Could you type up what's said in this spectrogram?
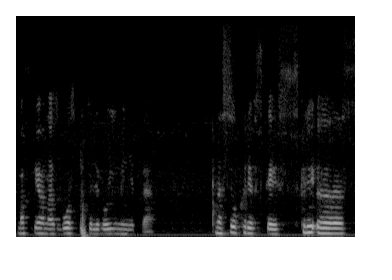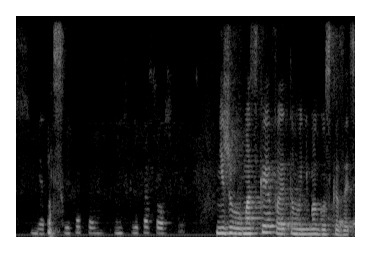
в Москве у нас госпиталь его имени-то, на Сухаревской, скли, э, нет, не Склифосовской, не Склифосовской. Не живу в Москве, поэтому не могу сказать.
